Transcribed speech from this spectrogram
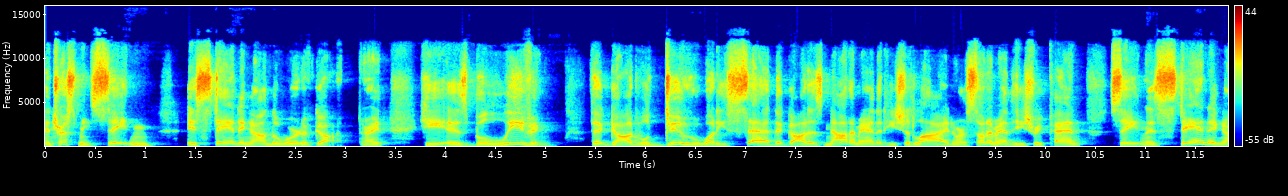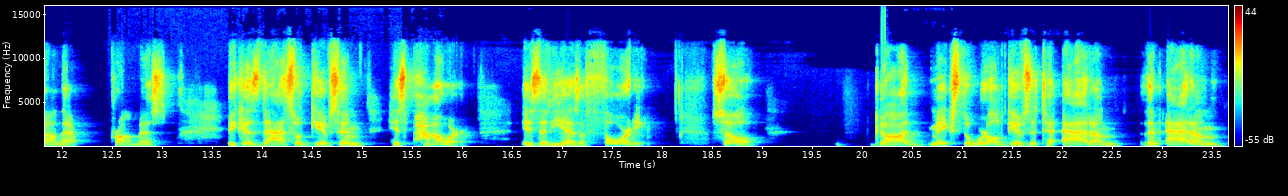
And trust me, Satan is standing on the word of God, right? He is believing that God will do what he said, that God is not a man that he should lie, nor a son of man that he should repent. Satan is standing on that promise because that's what gives him his power, is that he has authority. So God makes the world, gives it to Adam, then Adam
